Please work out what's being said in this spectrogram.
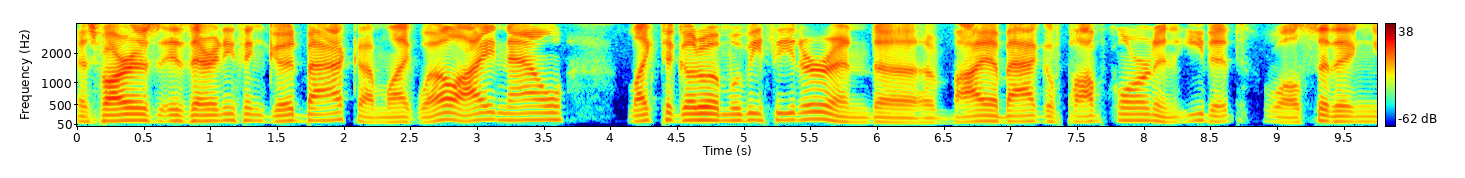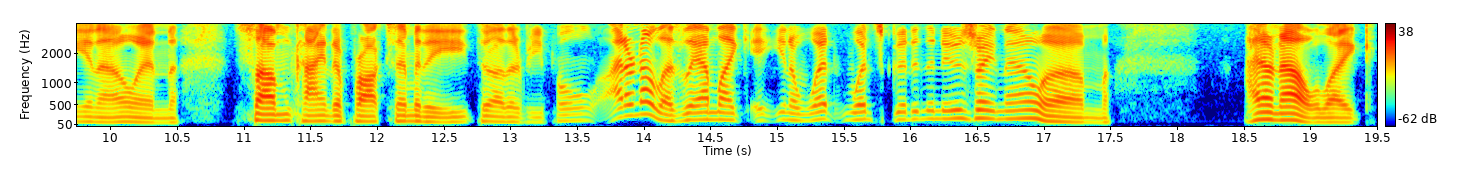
as far as is there anything good back? I'm like, well, I now like to go to a movie theater and uh, buy a bag of popcorn and eat it while sitting, you know, in some kind of proximity to other people. I don't know, Leslie. I'm like, eh, you know, what what's good in the news right now? Um, I don't know. Like,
